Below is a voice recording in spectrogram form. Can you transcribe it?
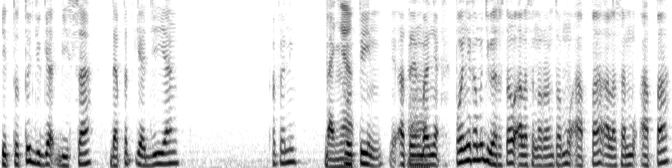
itu tuh juga bisa dapat gaji yang apa nih banyak. rutin atau yang banyak. Pokoknya kamu juga harus tahu alasan orang tuamu apa, alasanmu apa,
